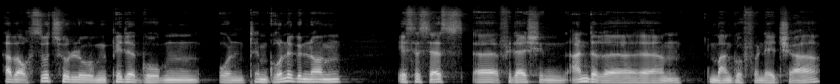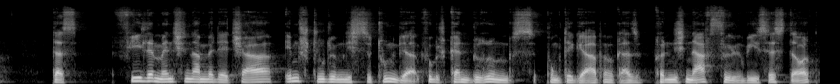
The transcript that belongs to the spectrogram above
aber auch Soziologen, Pädagogen und im Grunde genommen ist es jetzt äh, vielleicht ein anderer ähm, Mango von HR, dass viele Menschen haben mit HR im Studium nichts zu tun gehabt, wirklich keine Berührungspunkte gehabt, also können nicht nachfühlen, wie es ist dort.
